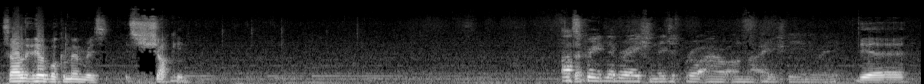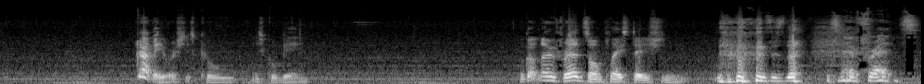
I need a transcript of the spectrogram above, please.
Silent Hill Book of Memories, it's shocking. Assassin's Creed Liberation they just brought out on that HD anyway. Yeah. Gravity Rush is cool. It's a cool game. I've got no friends on PlayStation. this is the There's no friends.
